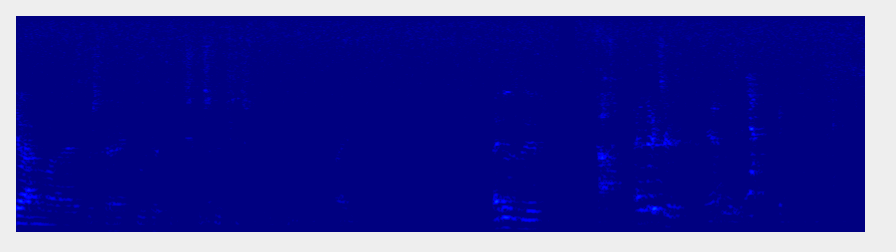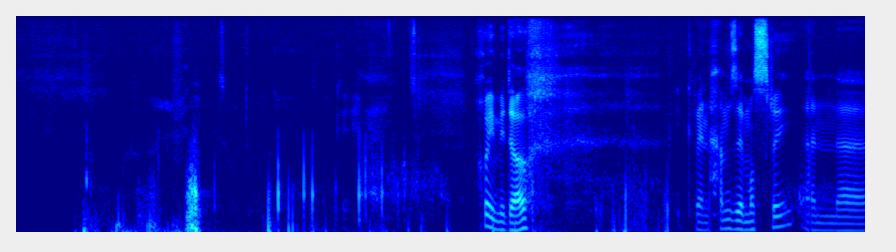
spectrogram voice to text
Ja, maar hij heeft waarschijnlijk doordat hij geschrift is van wifi. Hij doet het weer. Hij lukt weer. Goedemiddag. Ik ben Hamza Masri en eh,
